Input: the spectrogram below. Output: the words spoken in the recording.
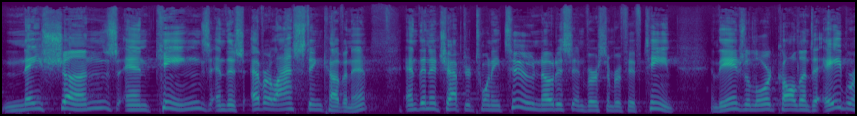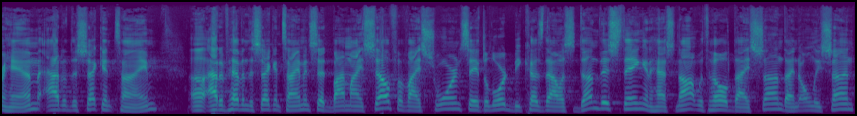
nations and kings and this everlasting covenant. And then in chapter 22, notice in verse number 15, and the angel of the Lord called unto Abraham out of the second time, uh, out of heaven the second time, and said, By myself have I sworn, saith the Lord, because thou hast done this thing, and hast not withheld thy son, thine only son,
